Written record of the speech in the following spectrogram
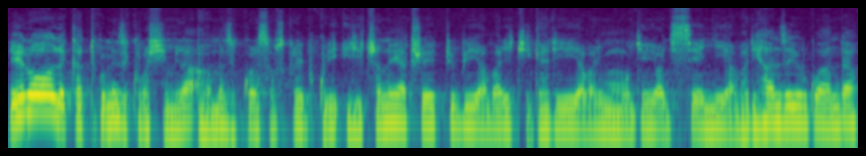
Rero reka dukomeze kubashimira abamaze gukora subscribe kuri iyi cano yacu ya YouTube abari Kigali abari mu mujyi wa Gisenyi abari hanze y'u Rwanda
